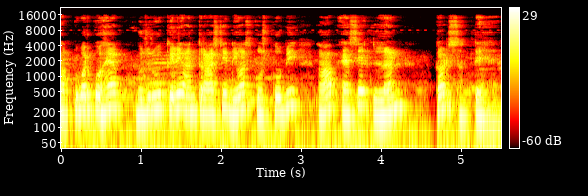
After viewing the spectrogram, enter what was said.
अक्टूबर को है, बुज़ुर्गों के लिए अंतर्राष्ट्रीय दिवस, उसको भी आप ऐसे लर्न कर सकते हैं।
